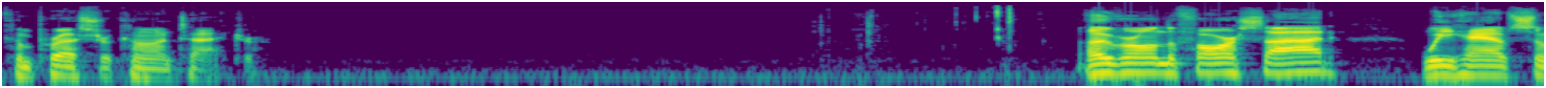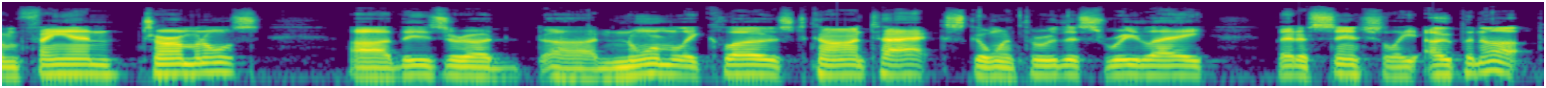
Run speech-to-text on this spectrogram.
compressor contactor. Over on the far side, we have some fan terminals. Uh, these are uh, normally closed contacts going through this relay that essentially open up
